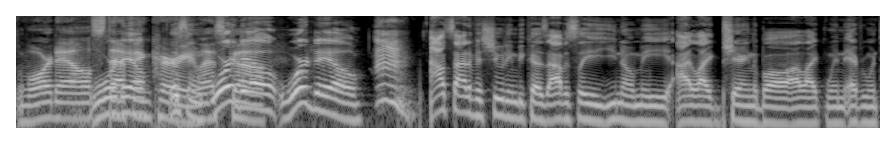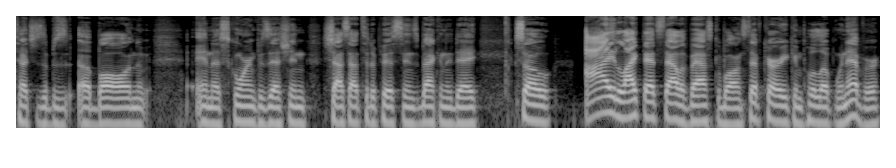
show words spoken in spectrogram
Wardell, Wardell. Stephen Curry. Listen, Let's Wardell, go. Wardell, outside of his shooting, because obviously, you know me, I like sharing the ball. I like when everyone touches a, a ball and in a scoring possession. Shouts out to the Pistons back in the day. So I like that style of basketball, and Steph Curry can pull up whenever.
